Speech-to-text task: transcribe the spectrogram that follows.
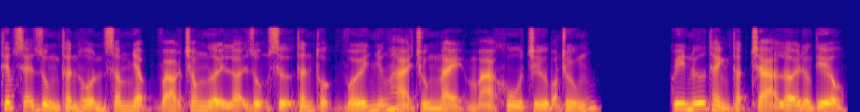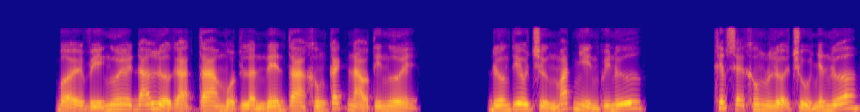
thiếp sẽ dùng thần hồn xâm nhập vào trong người lợi dụng sự thân thuộc với những hải trùng này mà khu trừ bọn chúng. Quy nữ thành thật trả lời đường tiêu. Bởi vì ngươi đã lừa gạt ta một lần nên ta không cách nào tin ngươi. Đường tiêu trừng mắt nhìn quy nữ. Thiếp sẽ không lừa chủ nhân nữa.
